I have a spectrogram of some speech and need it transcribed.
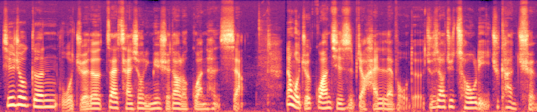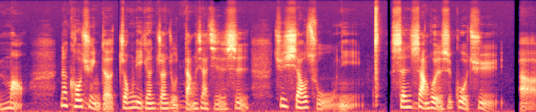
其实就跟我觉得在禅修里面学到的观很像。那我觉得观其实是比较 high level 的，就是要去抽离去看全貌。那 coaching 的中立跟专注当下，其实是去消除你身上或者是过去、呃、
